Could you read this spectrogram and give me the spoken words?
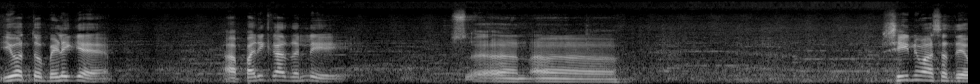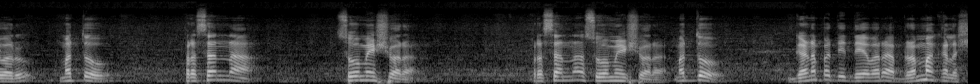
ಇವತ್ತು ಬೆಳಿಗ್ಗೆ ಆ ಪರಿಕರದಲ್ಲಿ ಸ- ಶ್ರೀನಿವಾಸ ದೇವರು ಮತ್ತು ಪ್ರಸನ್ನ ಸೋಮೇಶ್ವರ ಪ್ರಸನ್ನ ಸೋಮೇಶ್ವರ ಮತ್ತು ಗಣಪತಿ ದೇವರ ಬ್ರಹ್ಮಕಲಶ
